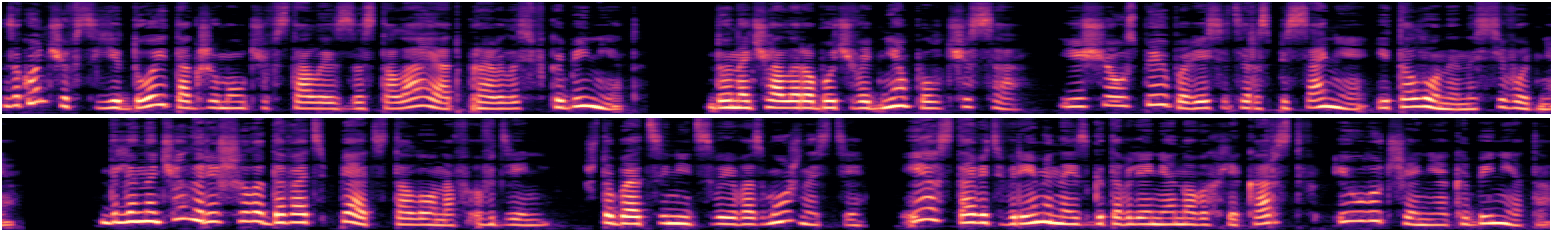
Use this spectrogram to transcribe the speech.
Закончив с едой, также молча встала из-за стола и отправилась в кабинет. До начала рабочего дня полчаса. Еще успею повесить расписание и талоны на сегодня. Для начала решила давать пять талонов в день, чтобы оценить свои возможности и оставить время на изготовление новых лекарств и улучшение кабинета.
